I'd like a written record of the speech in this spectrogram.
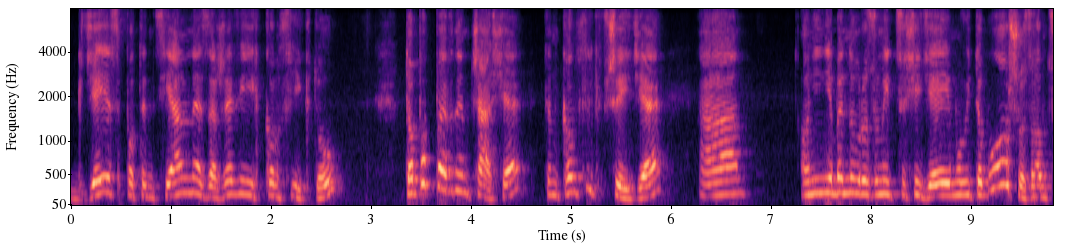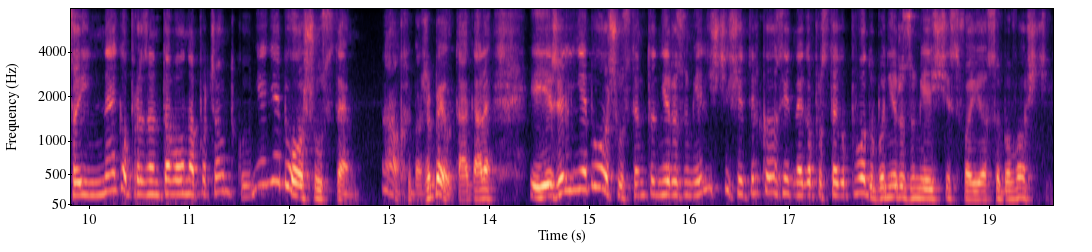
gdzie jest potencjalne zarzewie ich konfliktu, to po pewnym czasie ten konflikt przyjdzie, a oni nie będą rozumieć, co się dzieje i mówi, to był oszust, on co innego prezentował na początku. Nie, nie był oszustem. No, chyba, że był, tak, ale jeżeli nie było oszustem, to nie rozumieliście się tylko z jednego prostego powodu, bo nie rozumieliście swojej osobowości.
